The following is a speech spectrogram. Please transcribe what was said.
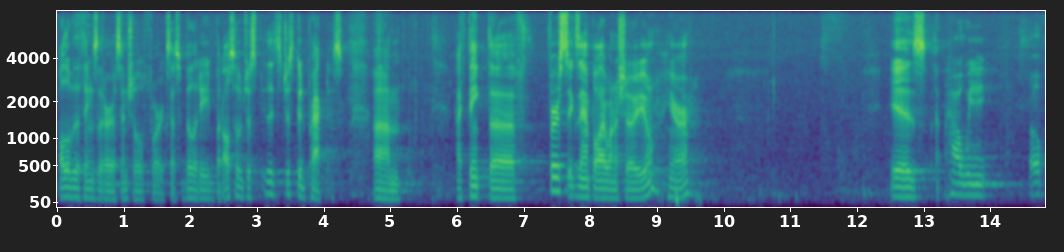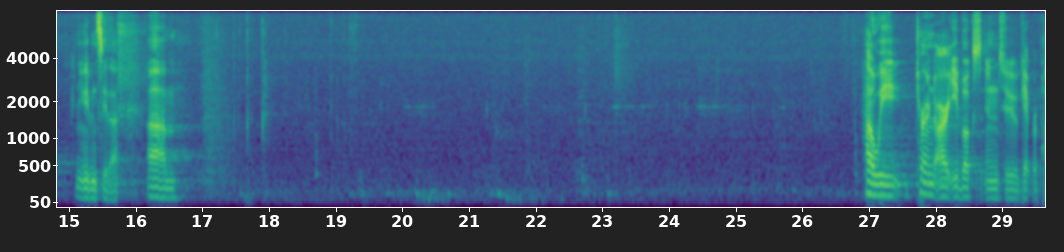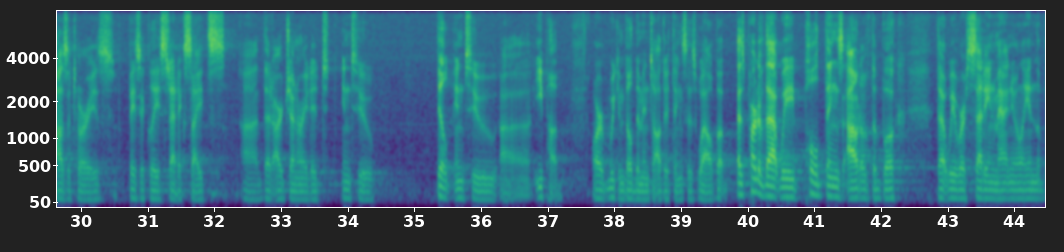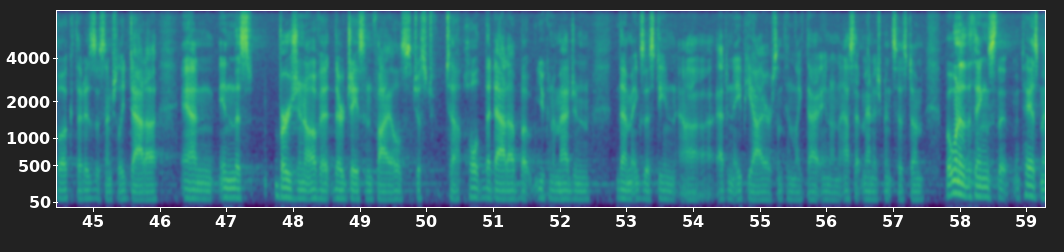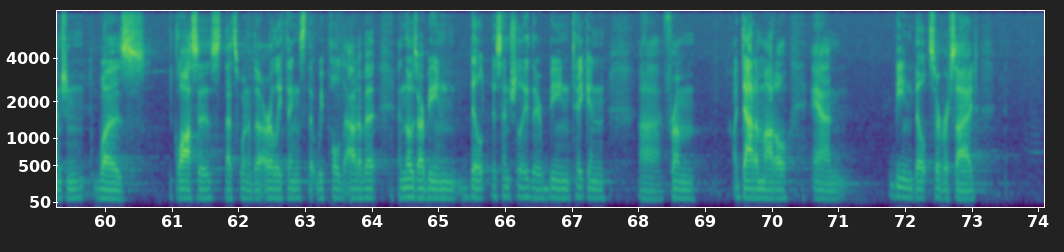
all of the things that are essential for accessibility, but also just, it's just good practice. Um, I think the first example I want to show you here is how we, oh, can you even see that? Um, how we turned our ebooks into Git repositories, basically static sites uh, that are generated into, built into uh, EPUB, or we can build them into other things as well. But as part of that, we pulled things out of the book that we were setting manually in the book that is essentially data. And in this version of it, they're JSON files just to hold the data, but you can imagine them existing uh, at an API or something like that in an asset management system. But one of the things that Mateus mentioned was glosses. That's one of the early things that we pulled out of it. And those are being built, essentially. They're being taken uh, from a data model and being built server-side.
